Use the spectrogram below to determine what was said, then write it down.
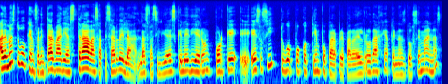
Además tuvo que enfrentar varias trabas a pesar de las facilidades que le dieron, porque eh, eso sí, tuvo poco tiempo para preparar el rodaje, apenas dos semanas,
